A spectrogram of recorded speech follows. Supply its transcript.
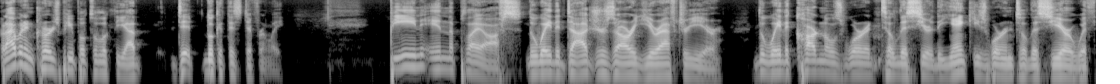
But I would encourage people to look, the, look at this differently being in the playoffs the way the Dodgers are year after year, the way the Cardinals were until this year, the Yankees were until this year, with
